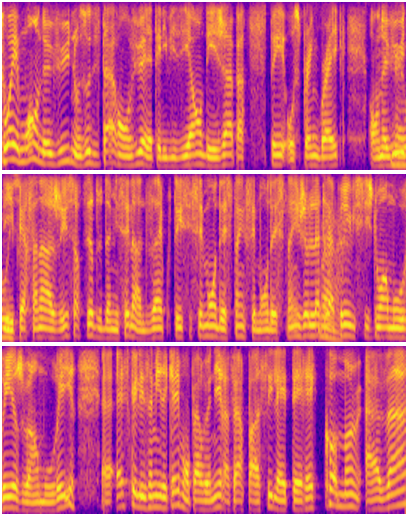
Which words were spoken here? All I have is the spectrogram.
Toi et moi, on a vu, nos auditeurs ont vu à la télévision des gens participer au Spring Break. On a vu Ben des personnes âgées sortir du domicile en disant, écoutez, si c'est mon destin, c'est mon destin. Je l'attraperai. Si je dois en mourir, je vais en mourir. Euh, Est-ce que les Américains vont parvenir à faire passer l'intérêt commun avant,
